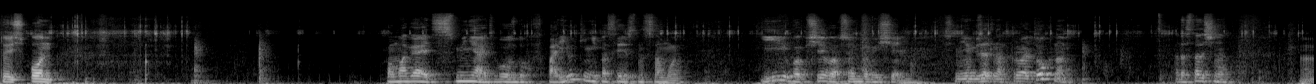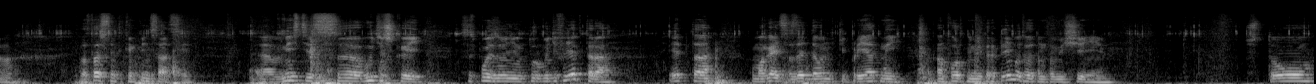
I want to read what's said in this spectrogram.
то есть он помогает сменять воздух в парилке непосредственно самой и вообще во всем помещении. Не обязательно открывать окна, а достаточно, э, достаточно этой компенсации. Э, вместе с вытяжкой с использованием турбодефлектора это помогает создать довольно-таки приятный, комфортный микроклимат в этом помещении, что,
